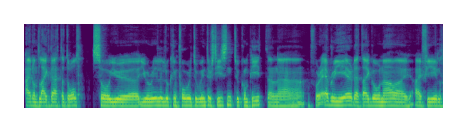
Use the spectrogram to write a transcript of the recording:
I don't like that at all. So you uh, you're really looking forward to winter season to compete, and uh, for every year that I go now, I I feel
